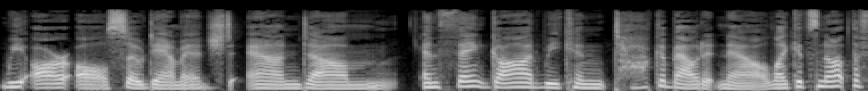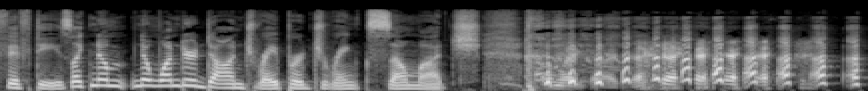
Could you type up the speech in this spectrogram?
we are all so damaged and um and thank god we can talk about it now like it's not the 50s like no no wonder Don Draper drinks so much Oh my god!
